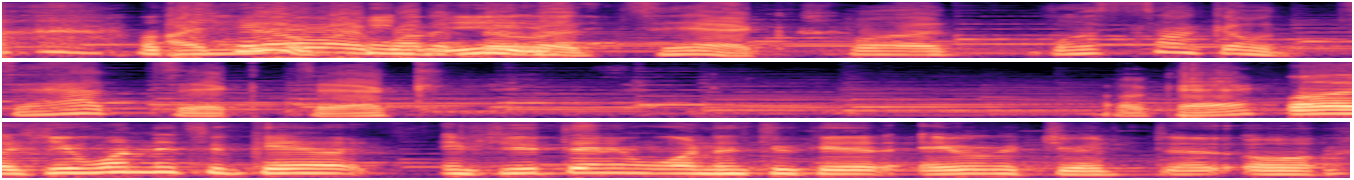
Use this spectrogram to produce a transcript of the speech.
okay I know I want to do build a dick, but let's not go that dick dick. Okay? Well, if you wanted to get, if you didn't want to get irritated uh, or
